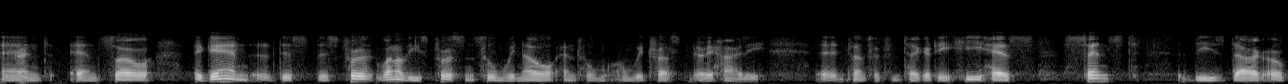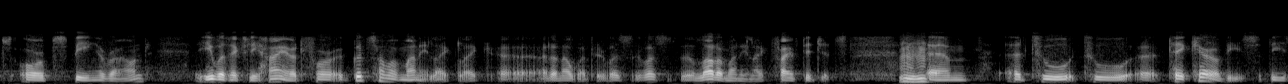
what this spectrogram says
and and so again, this this per, one of these persons whom we know and whom whom we trust very highly in terms of integrity, he has sensed these dark orbs, orbs being around. He was actually hired for a good sum of money, like like uh, I don't know what it was. It was a lot of money, like five digits, Mhm. um, uh, to to uh, take care of these these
